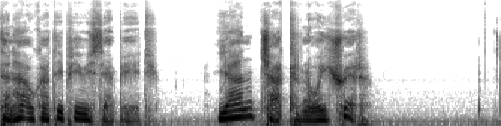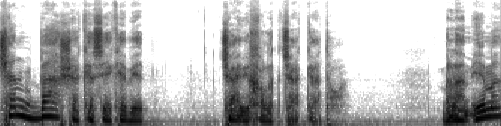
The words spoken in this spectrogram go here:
تەنها ئەو کاتی پێویستیان پێێتی یان چاکردنەوەی کوێر چەند باشە کەسێک هەبێت چاوی خەڵک چاکاتەوە بەڵام ئێمە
